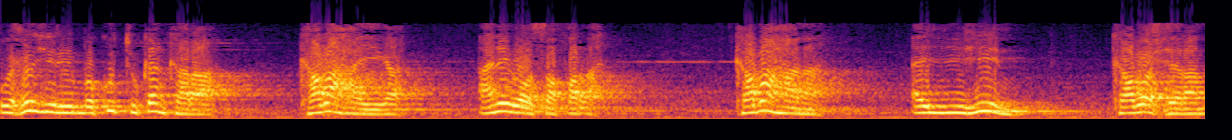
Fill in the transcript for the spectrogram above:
Wuxuu yidhi ma ku tukan karaa kabahayga anigoo safar ah kabahana ay yihiin kabo xiran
